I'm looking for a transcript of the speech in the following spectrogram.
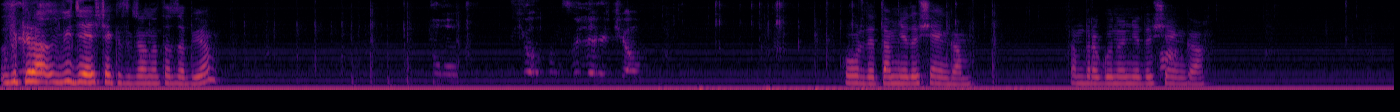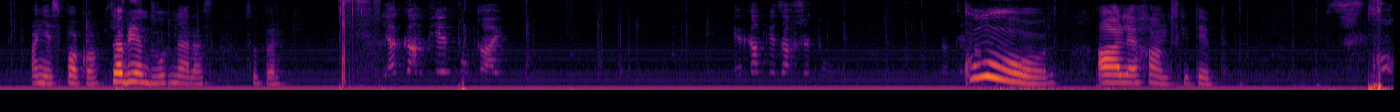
Z gra... Widziałeś jak z granata zabiłem? To jak on wyleciał? Kurde, tam nie dosięgam. Tam Draguno nie dosięga. A nie, spoko. Zabiłem dwóch naraz. Super. Ja kampię tutaj. Ja kampię zawsze tu. Na tym. Kur! Ale chamski typ. O!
